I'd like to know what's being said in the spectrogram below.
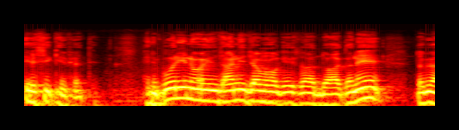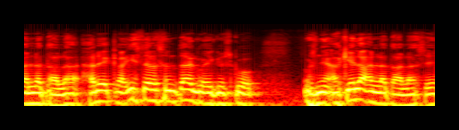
ایسی کیفیت ہے۔ یعنی پوری نو انسانی جمع ہو کے ایک ساتھ دعا کریں تو بھی اللہ تعالیٰ ہر ایک کا اس طرح سنتا ہے، گویا کہ اس کو، اس نے اکیلا اللہ تعالیٰ سے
